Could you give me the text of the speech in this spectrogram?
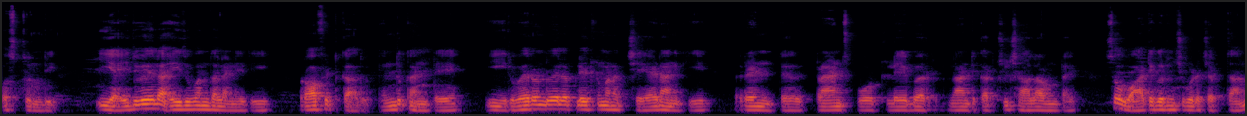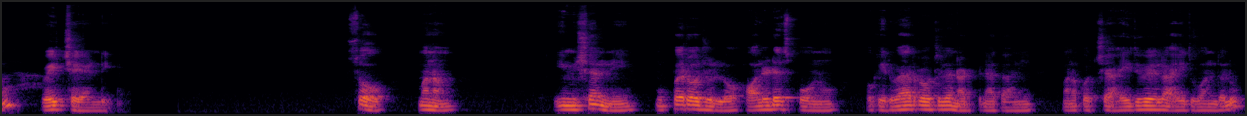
వస్తుంది. ఈ ఐదు వేల ఐదు వందలు అనేది ప్రాఫిట్ కాదు. ఎందుకంటే ఈ ఇరవై రెండు వేల ప్లేట్లు మనకు చేయడానికి రెంట్ ట్రాన్స్పోర్ట్ లేబర్ లాంటి ఖర్చులు చాలా ఉంటాయి. సో వాటి గురించి కూడా చెప్తాను. వెయిట్ చేయండి. సో మనం ఈ మిషన్ని ముప్పై రోజుల్లో హాలిడేస్ పోను ఒక ఇరవై ఆరు రోజులే నడిపినా కానీ మనకు వచ్చే ఐదు వేల ఐదు వందలు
